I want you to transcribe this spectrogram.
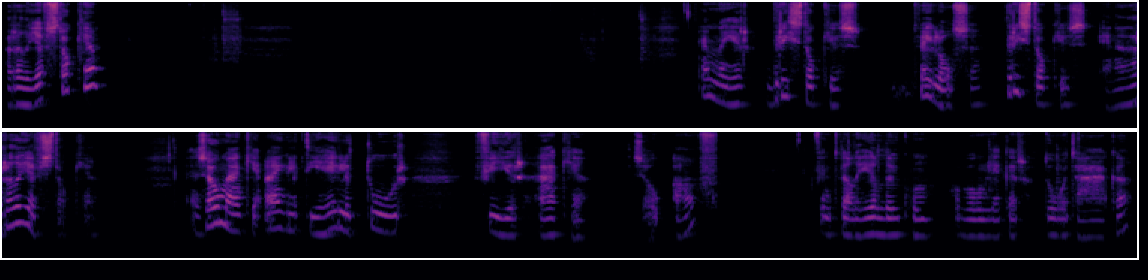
relief stokje en weer drie stokjes twee losse drie stokjes en een relief stokje en zo maak je eigenlijk die hele toer 4 haakje zo af vind het wel heel leuk om gewoon lekker door te haken.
